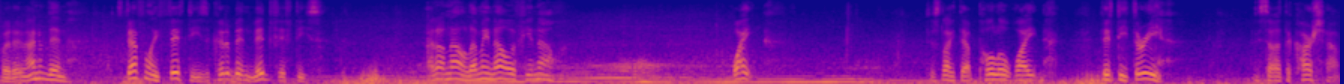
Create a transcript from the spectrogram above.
but it might have been. It's definitely 50s. It could have been mid 50s. I don't know. Let me know if you know. White, just like that Polo White 53 I saw at the car shop.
